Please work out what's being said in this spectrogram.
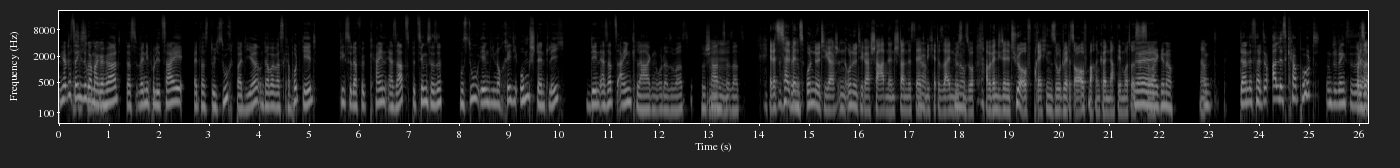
Ich habe tatsächlich sogar mal gehört, dass wenn die Polizei etwas durchsucht bei dir und dabei was kaputt geht, kriegst du dafür keinen Ersatz, beziehungsweise musst du irgendwie noch richtig umständlich den Ersatz einklagen oder sowas. So mhm. Schadensersatz. Ja, das ist halt, wenn es unnötiger, ein unnötiger Schaden entstanden ist, der ja, hätte nicht hätte sein müssen. Genau. So. Aber wenn die deine Tür aufbrechen, so, du hättest auch aufmachen können nach dem Motto. Ja, ja, so. ja, genau. Ja. Und dann ist halt so alles kaputt und du denkst so. Oder so,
